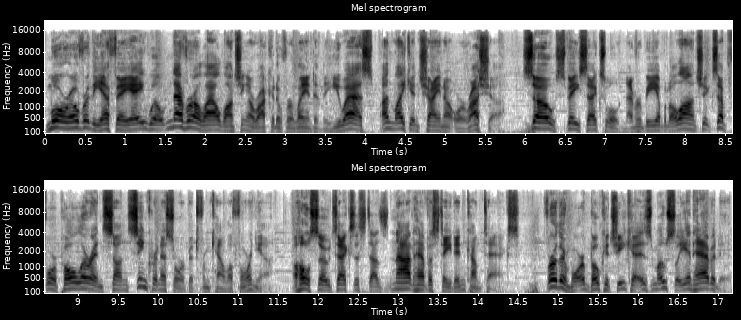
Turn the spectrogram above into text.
Moreover, the FAA will never allow launching a rocket over land in the US, unlike in China or Russia. So, SpaceX will never be able to launch except for polar and sun synchronous orbit from California. Also, Texas does not have a state income tax. Furthermore, Boca Chica is mostly inhabited.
